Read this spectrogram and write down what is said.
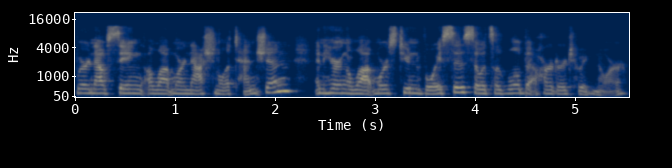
we're now seeing a lot more national attention and hearing a lot more student voices. So it's a little bit harder to ignore.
